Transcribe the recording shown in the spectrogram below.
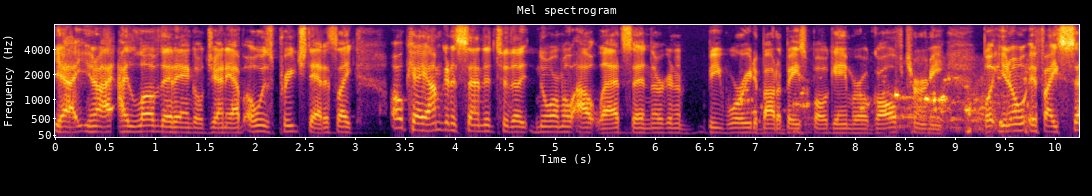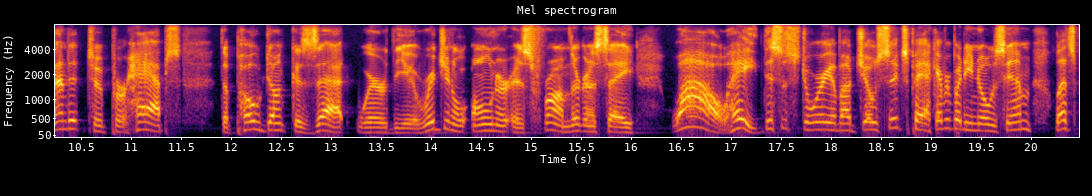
Yeah, you know, I, I love that angle, Jennie. I've always preached that. It's like, okay, I'm going to send it to the normal outlets, and they're going to be worried about a baseball game or a golf tourney. But you know, if I send it to perhaps the Podunk Gazette, where the original owner is from, they're going to say, "Wow, hey, this is a story about Joe Sixpack. Everybody knows him. Let's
